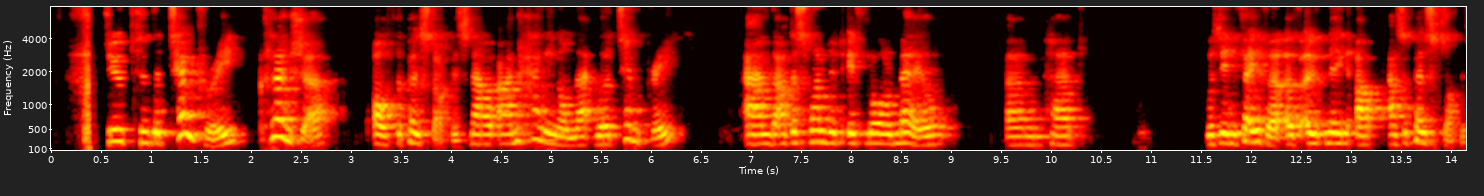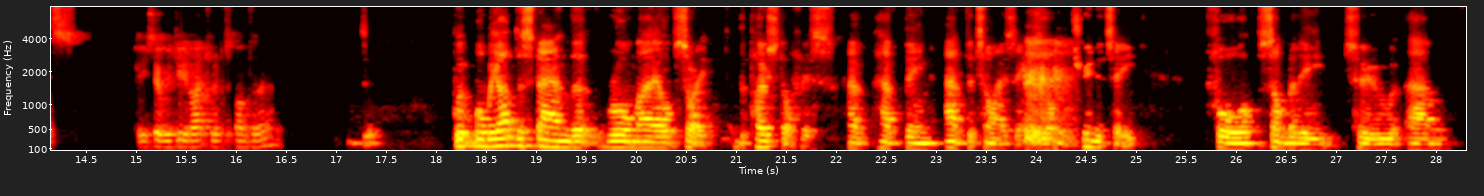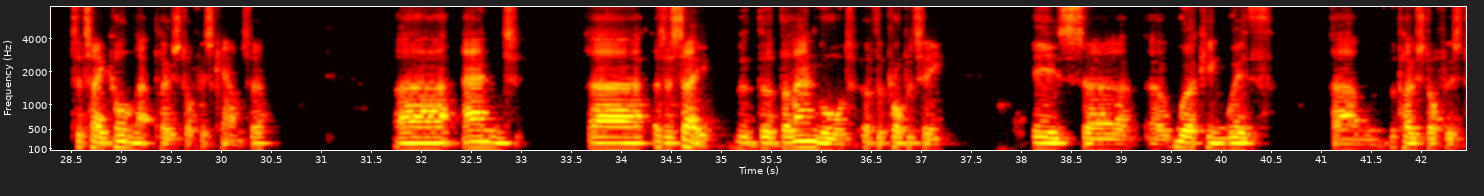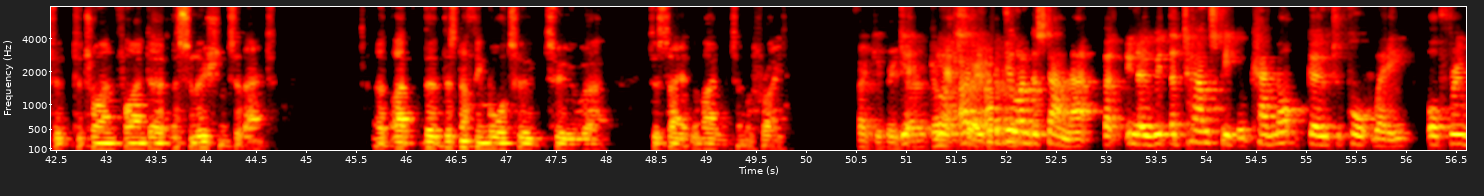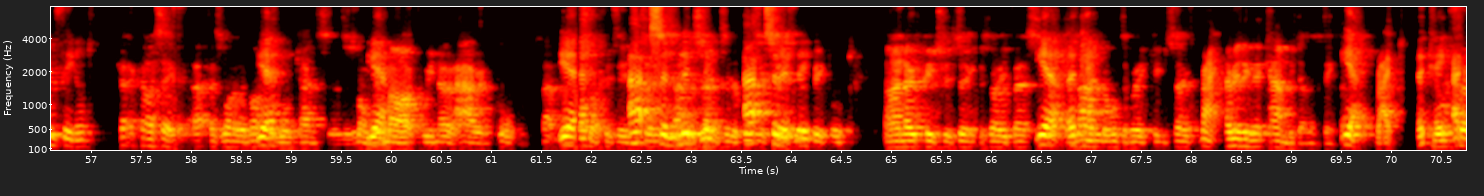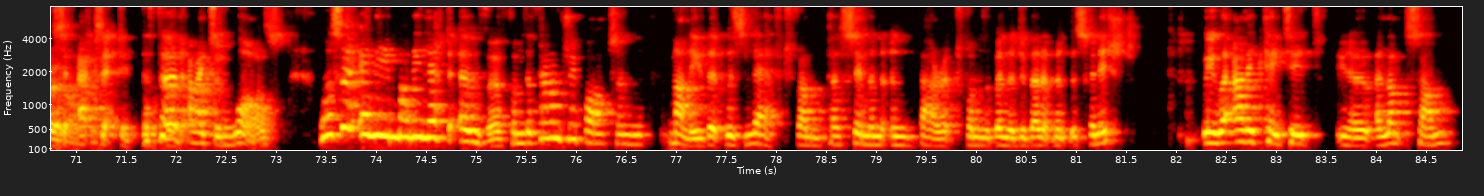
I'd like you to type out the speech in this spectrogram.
due to the temporary closure of the post office. Now, I'm hanging on that word temporary, and I just wondered if Royal Mail um, had was in favour of opening up as a post office. Peter, would you like to respond to that? Well, well, we understand that Royal Mail, sorry, the post office have, have been advertising the opportunity for somebody to um, to take on that post office counter. Uh, and uh, as I say, the, the, the landlord of the property is uh, uh, working with um, the post office to, to try and find a, a solution to that. Uh, I, there- there's nothing more to to uh, to say at the moment, I'm afraid. Thank you, Yeah, Peter. Can yeah, I say I, I do understand that, but you know, with the townspeople cannot go to Portway or Fromefield. Can, can I say, uh, as one of the Yeah. market ward councillors, as long Yeah. as Mark, we know how important that Yeah, office is. to the absolutely, town centre, the absolutely. People. And I know Peter is doing his very best. Yeah, The okay. Landlords are very keen, so Right. everything that can be done, I think. Yeah, right, okay, accept- accepted. The Your third third. item was, was there any money left over from the Foundry Barton money that was left from Persimmon and Barrett from the- when the development was finished? We were allocated, you know, a lump sum,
